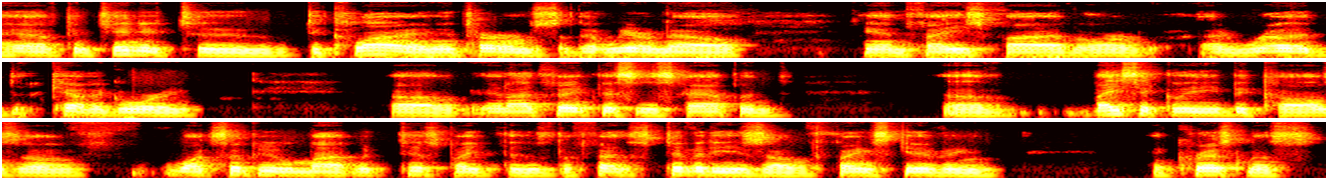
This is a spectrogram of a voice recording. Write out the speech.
have continued to decline in terms that we are now in phase five or a red category. Uh, and I think this has happened uh, basically because of what some people might anticipate as the festivities of Thanksgiving and Christmas,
